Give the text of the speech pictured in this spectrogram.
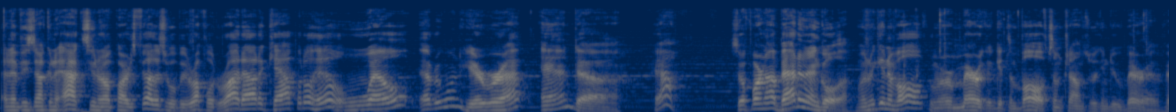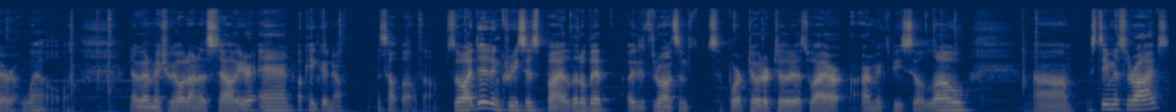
and if he's not going to act soon, on part of his feathers will be ruffled right out of Capitol Hill. Well, everyone, here we're at, and, uh, yeah. So far, not bad in Angola. When we get involved, when America gets involved, sometimes we can do very, very well. Now we gotta make sure we hold on to this tile here, and, okay, good enough. Let's help out now. So I did increase this by a little bit. I did throw on some support toad artillery. That's why our army XP is so low. Um, the stimulus arrives.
